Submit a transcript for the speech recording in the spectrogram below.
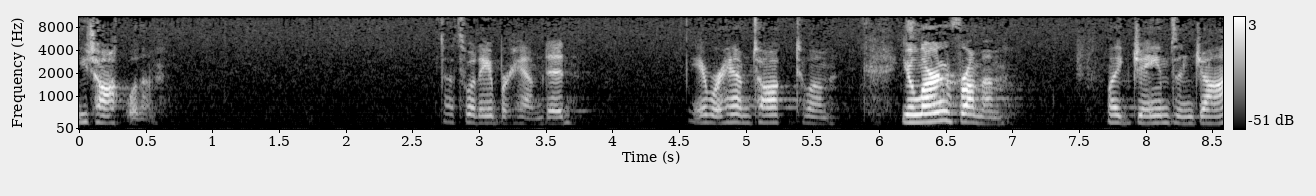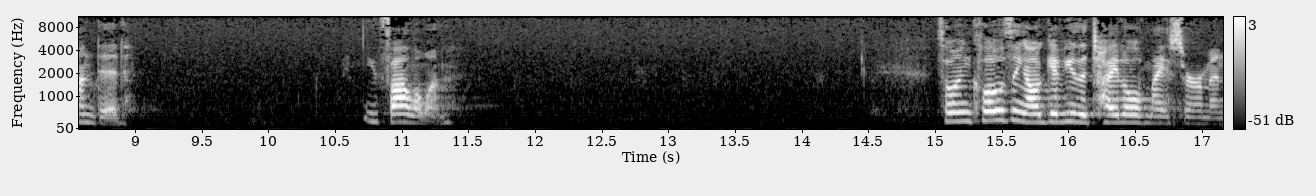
You talk with him. That's what Abraham did. Abraham talked to him. You learn from him, like James and John did. You follow him. So, in closing, I'll give you the title of my sermon.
